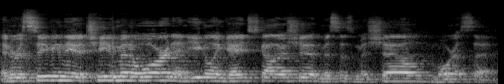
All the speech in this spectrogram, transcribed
And receiving the Achievement Award and Eagle Engage Scholarship, Mrs. Michelle Morissette.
